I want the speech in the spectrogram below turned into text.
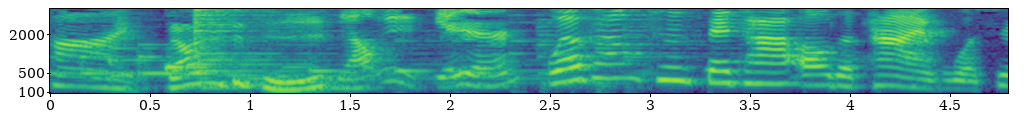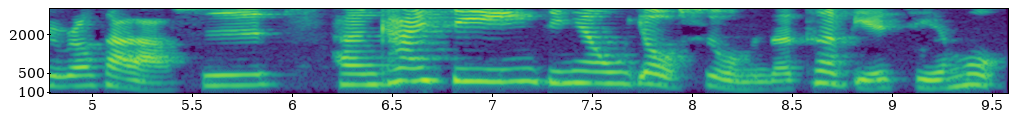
Time，疗愈自己，疗愈别人。Welcome to Theta All the Time，我是 Rosa 老师，很开心今天又是我们的特别节目。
